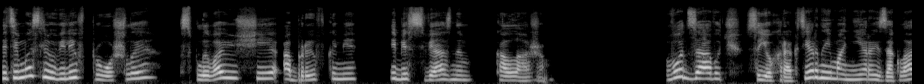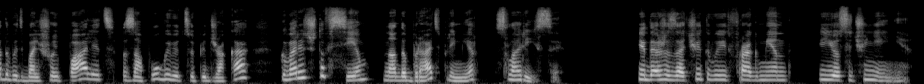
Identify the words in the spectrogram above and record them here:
Эти мысли увели в прошлое, всплывающие обрывками и бессвязным коллажем. Вот завуч с ее характерной манерой закладывать большой палец за пуговицу пиджака говорит, что всем надо брать пример с Ларисы. И даже зачитывает фрагмент ее сочинения.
